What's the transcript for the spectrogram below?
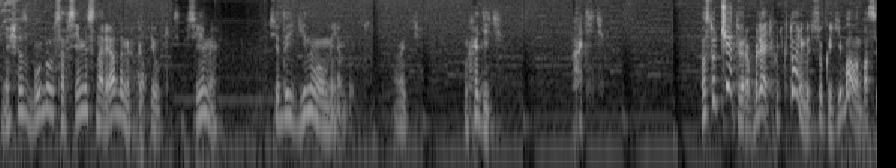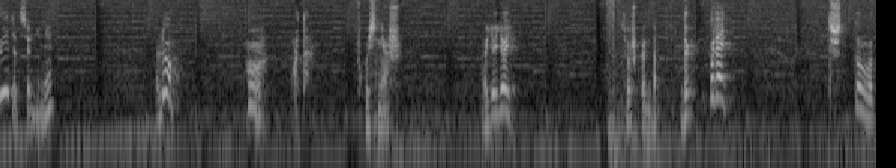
Я сейчас буду со всеми снарядами в копилке. Со всеми. Все до единого у меня будут. Давайте. Выходите. Выходите. Вас тут четверо, блядь. Хоть кто-нибудь, сука, ебал, он посветит сегодня, не? Алло. О, вот он. Вкусняш. Ой-ой-ой. Сушка, да. Да, блядь. Что вот...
